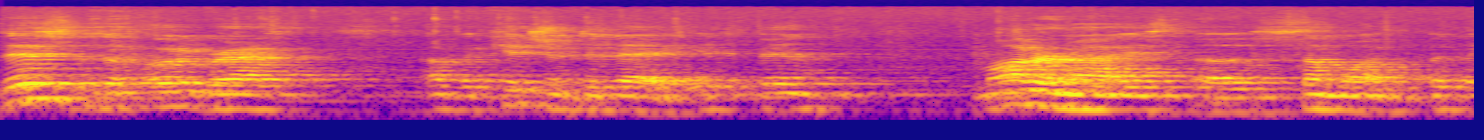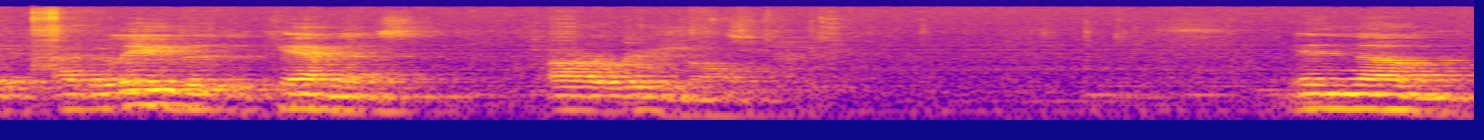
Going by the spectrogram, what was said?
This is a photograph of the kitchen today. It's been modernized uh, somewhat, but the- I believe that the cabinets are original. In um,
